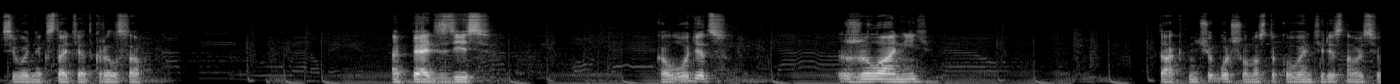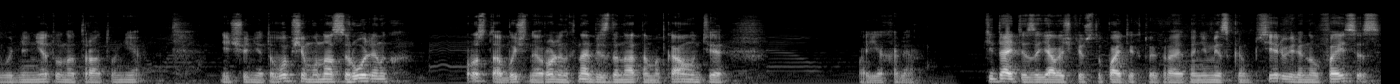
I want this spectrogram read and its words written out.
Сегодня, кстати, открылся. Опять здесь колодец желаний. Так, ничего больше у нас такого интересного сегодня нету на трату, не, ничего нету. В общем, у нас роллинг, просто обычный роллинг на бездонатном аккаунте. Поехали. Кидайте заявочки, вступайте, кто играет на немецком сервере, no faces.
